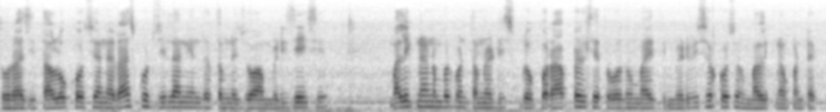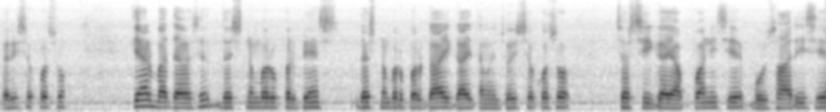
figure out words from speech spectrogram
ધોરાજી તાલુકો છે અને રાજકોટ જિલ્લાની અંદર તમને જોવા મળી જાય છે. માલિકના નંબર પણ તમને ડિસ્પ્લે ઉપર આપેલ છે, તો વધુ માહિતી મેળવી શકો છો માલિકનો કોન્ટેક્ટ કરી શકો છો. ત્યારબાદ આવે છે, દસ નંબર ઉપર ભેંસ, દસ નંબર ઉપર ગાય. ગાય તમે જોઈ શકો છો, જર્સી ગાય આપવાની છે, બહુ સારી છે.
